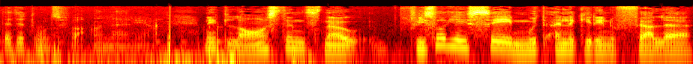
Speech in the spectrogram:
dit het ons verander, ja. Net laastens nou, wie sal jy sê moet eintlik hierdie novelle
